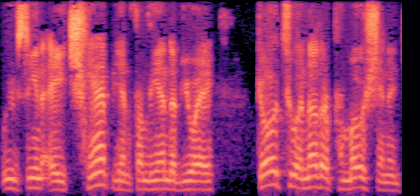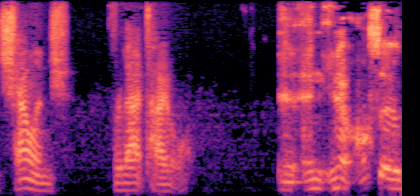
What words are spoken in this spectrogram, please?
we've seen a champion from the NWA go to another promotion and challenge for that title. And, and, you know, also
